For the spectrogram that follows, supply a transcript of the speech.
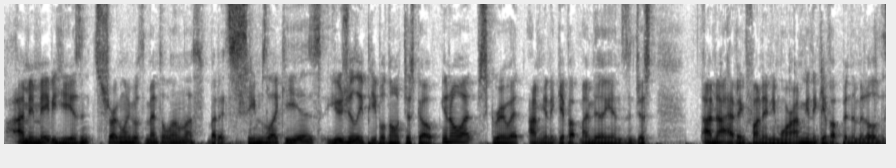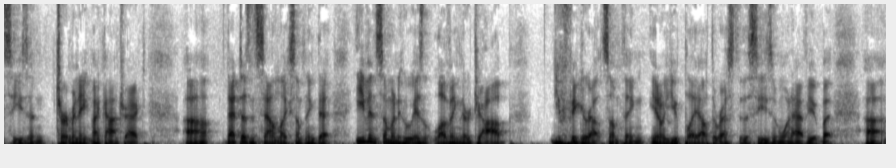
I mean maybe he isn't struggling with mental illness, but it seems like he is. Usually people don't just go, you know what, screw it, I'm going to give up my millions and just I'm not having fun anymore. I'm going to give up in the middle of the season, terminate my contract. Uh, that doesn't sound like something that even someone who isn't loving their job, you figure out something. You know, you play out the rest of the season, what have you. But uh,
